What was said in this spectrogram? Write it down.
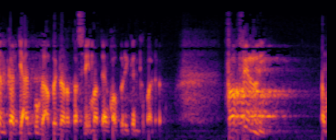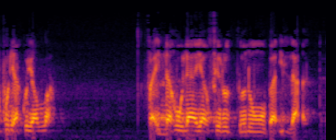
dan kerjaanku nggak benar atas nikmat yang kau berikan kepadaku. Faghfirli. Ampuni aku ya Allah. Fa innahu la dzunuba illa anta.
